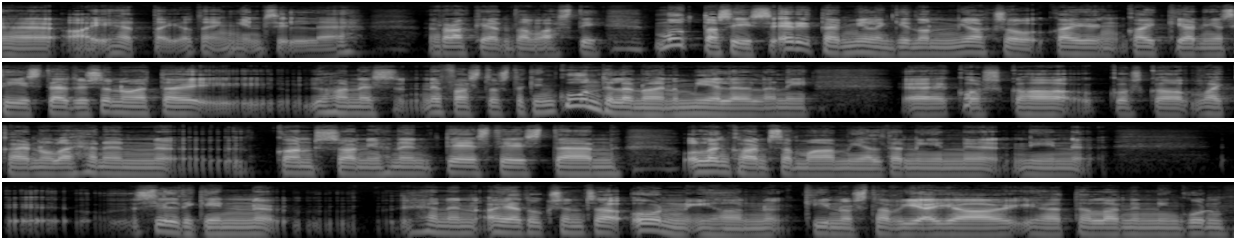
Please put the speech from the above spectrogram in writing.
ää, aihetta jotenkin silleen rakentavasti. Mutta siis erittäin mielenkiintoinen jakso kaiken kaikkiaan ja siis täytyy sanoa, että Johannes Nefastostakin kuuntelen aina mielelläni, eh, koska, koska vaikka en ole hänen kanssaan ja hänen teesteistään ollenkaan samaa mieltä, niin, niin eh, siltikin hänen ajatuksensa on ihan kiinnostavia ja, ja tällainen niin kuin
